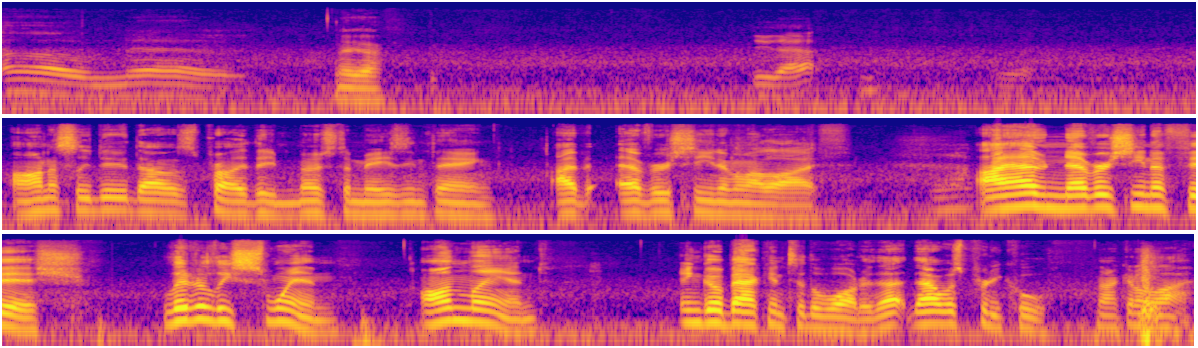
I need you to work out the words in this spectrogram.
Oh no. Yeah. Do that? Honestly, dude, that was probably the most amazing thing I've ever seen in my life. I have never seen a fish literally swim on land and go back into the water. That that was pretty cool. Not gonna lie.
